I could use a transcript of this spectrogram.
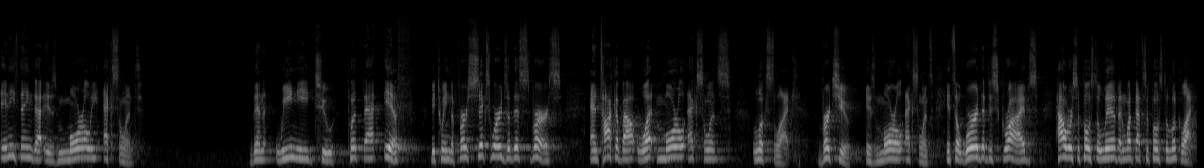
anything that is morally excellent, then we need to put that if between the first six words of this verse and talk about what moral excellence looks like. Virtue is moral excellence. It's a word that describes how we're supposed to live and what that's supposed to look like.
